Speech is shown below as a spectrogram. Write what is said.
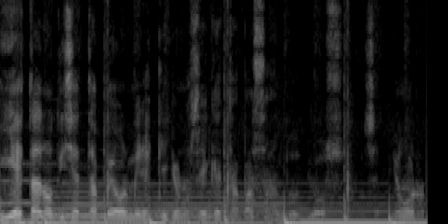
Y esta noticia está peor. Mire, es que yo no sé qué está pasando, Dios, Señor.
